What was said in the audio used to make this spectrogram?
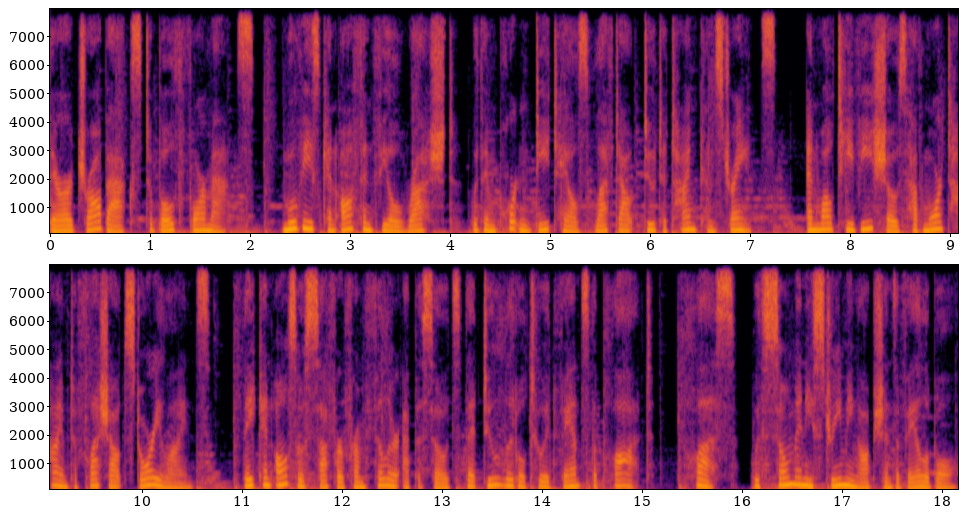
there are drawbacks to both formats. Movies can often feel rushed, with important details left out due to time constraints. And while TV shows have more time to flesh out storylines, they can also suffer from filler episodes that do little to advance the plot. Plus, with so many streaming options available,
